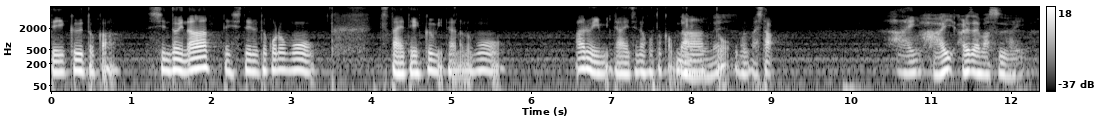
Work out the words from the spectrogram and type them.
ていくとかしんどいなってしてるところも伝えていくみたいなのもある意味大事なことかもなと思いました。はい。はいありがとうございます、はい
